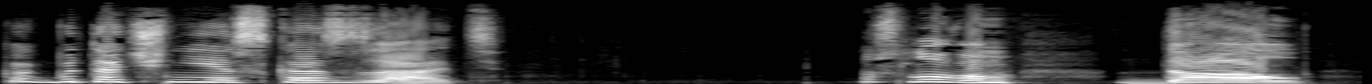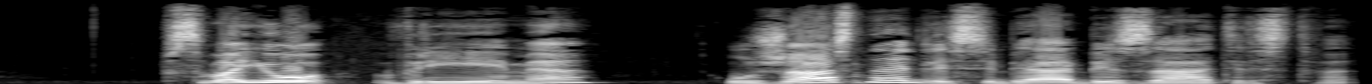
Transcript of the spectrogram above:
как бы точнее сказать, ну, словом, дал в свое время ужасное для себя обязательство,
